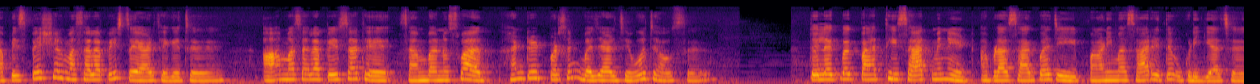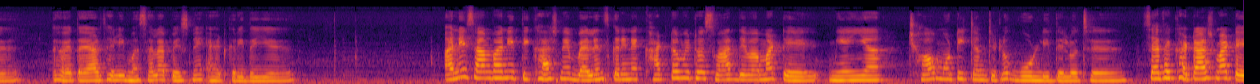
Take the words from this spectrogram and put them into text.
આપણી સ્પેશિયલ મસાલા પેસ્ટ તૈયાર થઈ ગઈ છે. આ મસાલા પેસ્ટ સાથે સાંભારનો સ્વાદ હંડ્રેડ પર્સન્ટ બજાર જેવો જ આવશે. તો લગભગ પાંચથી સાત મિનિટ આપણા શાકભાજી પાણીમાં સારી રીતે ઉકળી ગયા છે. હવે તૈયાર થયેલી મસાલા પેસ્ટને એડ કરી દઈએ. અને સાંભારની તીખાશને બેલેન્સ કરીને ખાટો મીઠો સ્વાદ દેવા માટે મેં અહીંયા છ મોટી ચમચ જેટલો ગોળ લીધેલો છે. સાથે ખટાશ માટે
